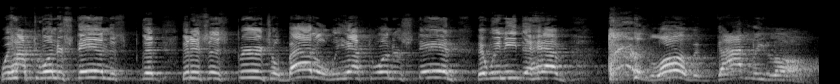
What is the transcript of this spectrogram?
We have to understand this, that, that it's a spiritual battle. We have to understand that we need to have love, godly love.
